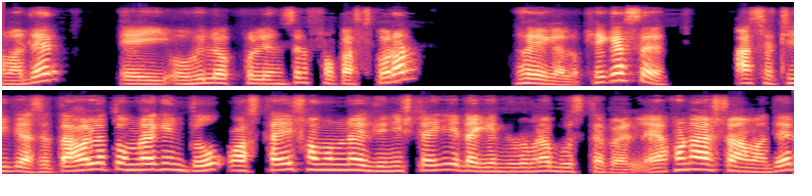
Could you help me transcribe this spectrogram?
আমাদের এই অভিলক্ষ লেন্সের ফোকাসকরণ হয়ে গেল ঠিক আছে? আচ্ছা ঠিক আছে। তাহলে তোমরা কিন্তু অস্থায়ী সমন্বয় জিনিসটা কি এটা কিন্তু তোমরা বুঝতে পারলে। এখন আসো আমাদের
